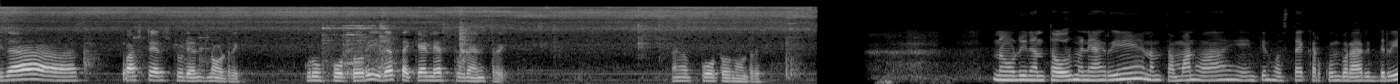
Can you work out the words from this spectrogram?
ಇದ ಫಸ್ಟ್ ಇಯರ್ ಸ್ಟೂಡೆಂಟ್ ನೋಡ್ರಿ. ಗ್ರೂಪ್ ಫೋಟೋ ರೀ, ಇದ ಸೆಕೆಂಡ್ ಇಯರ್ ಸ್ಟೂಡೆಂಟ್ ರೀ. ಫೋಟೋ ನೋಡ್ರಿ. ನೋಡ್ರಿ ನನ್ನ ತವ್ರ ಮನ್ಯಾಗ ರೀ ನಮ್ಮ ತಮ್ಮನ ಹೊ, ಹೆಂಡ್ತಿನ ಹೊಸ್ದಾಗಿ ಕರ್ಕೊಂಡು ಬರಾರಿದ್ರಿ.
